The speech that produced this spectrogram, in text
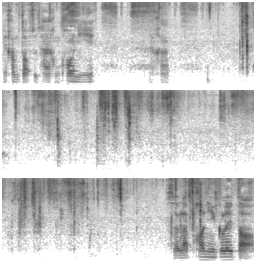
ในคำตอบสุดท้ายของข้อนี้นะครับ สำหรับข้อนี้ก็เลยตอบ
